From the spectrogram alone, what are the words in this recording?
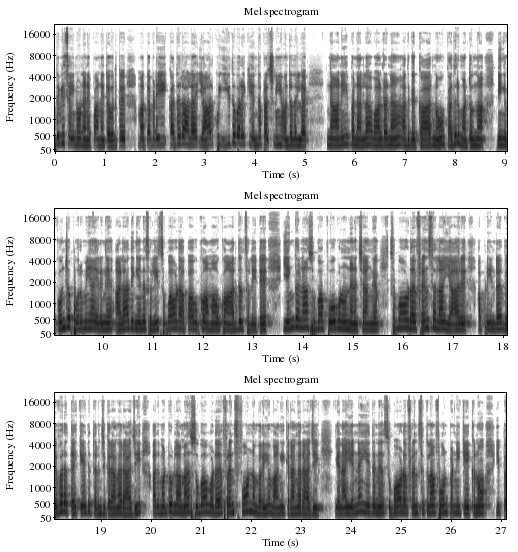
உதவி செய்யணும்னு நினைப்பானே தவிர்த்து மற்றபடி கதிரால் யாருக்கும் இதுவரைக்கும் எந்த பிரச்சனையும் வந்ததில்லை. நானே இப்போ நல்லா வாழ்கிறேன்னா அதுக்கு காரணம் கதிர் மட்டும்தான். நீங்கள் கொஞ்சம் பொறுமையாக இருங்க அழாதீங்கன்னு சொல்லி சுபாவோட அப்பாவுக்கும் அம்மாவுக்கும் ஆறுதல் சொல்லிட்டு எங்கெல்லாம் சுபா போகணும்னு நினச்சாங்க? சுபாவோட ஃப்ரெண்ட்ஸ் எல்லாம் யார்? அப்படின்ற விவரத்தை கேட்டு தெரிஞ்சுக்கிறாங்க ராஜி. அது மட்டும் இல்லாமல் சுபாவோட ஃப்ரெண்ட்ஸ் ஃபோன் நம்பரையும் வாங்கிக்கிறாங்க ராஜி. ஏன்னா என்ன ஏதுன்னு சுபாவோட ஃப்ரெண்ட்ஸுக்கெல்லாம் ஃபோன் பண்ணி கேட்கணும். இப்போ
